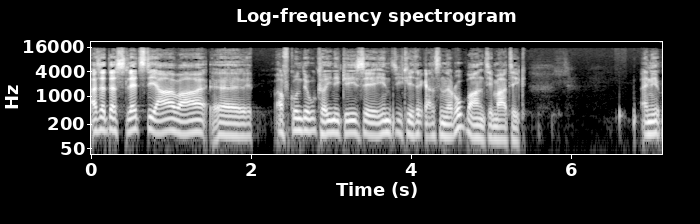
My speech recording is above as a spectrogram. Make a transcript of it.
Also das letzte Jahr war äh, aufgrund der Ukraine-Krise hinsichtlich der ganzen Rohwarenthematik eine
